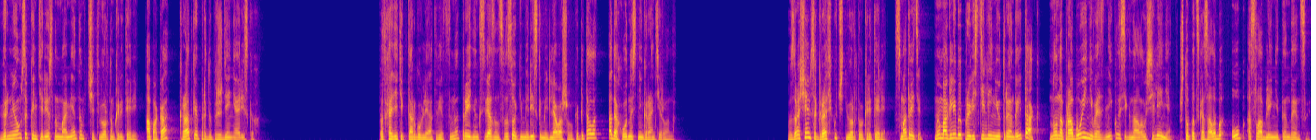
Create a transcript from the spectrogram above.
вернемся к интересным моментам в четвертом критерии. А пока краткое предупреждение о рисках. Подходите к торговле ответственно, трейдинг связан с высокими рисками для вашего капитала, а доходность не гарантирована. Возвращаемся к графику четвертого критерия. Смотрите, мы могли бы провести линию тренда и так, но на пробое не возникло сигнала усиления, что подсказало бы об ослаблении тенденции.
